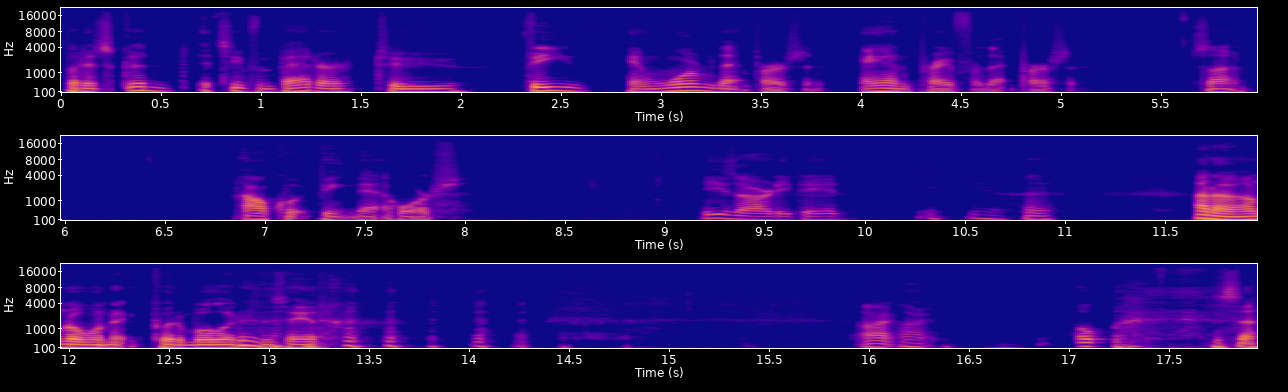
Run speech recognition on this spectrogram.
But it's good, it's even better to feed and warm that person and pray for that person. So I'll quit beating that horse. He's already dead. Yeah. I know, I'm the one that put a bullet in his head. All right. All right. Oh, so,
